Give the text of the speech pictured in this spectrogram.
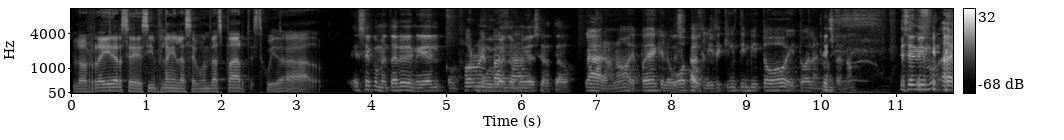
Los Raiders se desinflan en las segundas partes. Cuidado. Ese comentario de Miguel, Conforme muy pasa, bueno, muy acertado. claro, ¿no? Después de que lo votas, le dice quién te invitó y toda la nota, ¿no? ¿Es el mismo? Ah.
